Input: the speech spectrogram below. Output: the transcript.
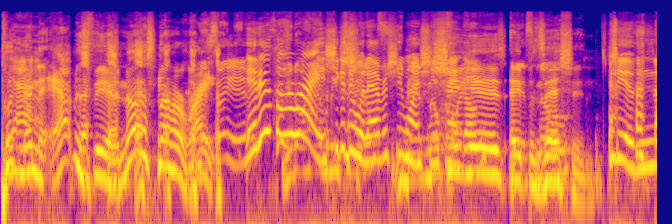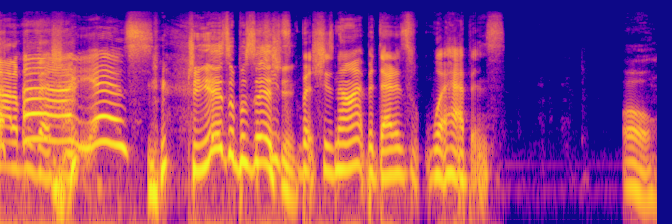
putting in the atmosphere? No, that's not her right. Saying, it is you right. She can do whatever she wants. There's She no can't She is a There's no- possession. She is not a possession. yes, She is a She's- possession. but she's not. But that is what happens. Oh,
